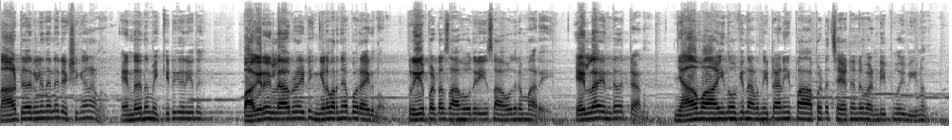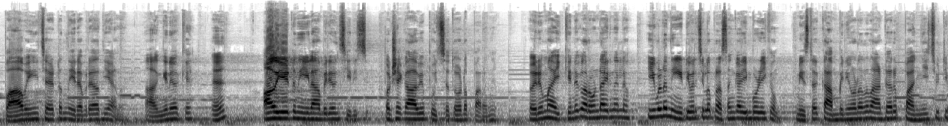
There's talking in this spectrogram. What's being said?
നാട്ടുകാരിൽ നിന്ന് എന്നെ രക്ഷിക്കാനാണ്. എന്റെ തന്നെ മെക്കിട്ട് കയറിയത്. പകരം എല്ലാവരുമായിട്ട് ഇങ്ങനെ പറഞ്ഞാൽ പോരായിരുന്നോ. പ്രിയപ്പെട്ട സഹോദരി സഹോദരന്മാരെ എല്ലാം എന്റെ തെറ്റാണ്. ഞാൻ വായി നോക്കി നടന്നിട്ടാണ് ഈ പാവപ്പെട്ട ചേട്ടന്റെ വണ്ടി പോയി വീണത്. പാവ ഈ ചേട്ടൻ നിരപരാധിയാണ്. അങ്ങനെയൊക്കെ ഏഹ് അത് കേട്ട് ചിരിച്ചു. പക്ഷെ കാവ്യ പുച്ഛത്തോടെ പറഞ്ഞു ഒരു മൈക്കിന്റെ കുറവുണ്ടായിരുന്നല്ലോ. ഇവിടെ നീട്ടി വലിച്ചുള്ള പ്രസം കഴിയുമ്പോഴേക്കും മിസ്റ്റർ കമ്പനി ഓണർ നാട്ടുകാർ പഞ്ഞി ചുറ്റി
